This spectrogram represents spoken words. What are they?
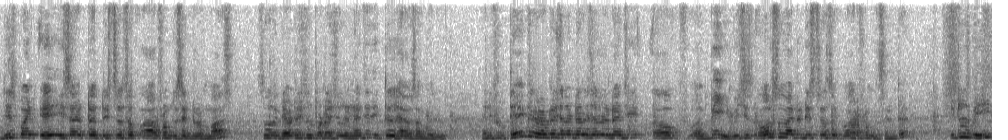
this point A is at a distance of r from the center of mass, so the gravitational potential energy it will have some value. And if you take the gravitational potential energy of uh, B, which is also at a distance of r from the center, it will be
